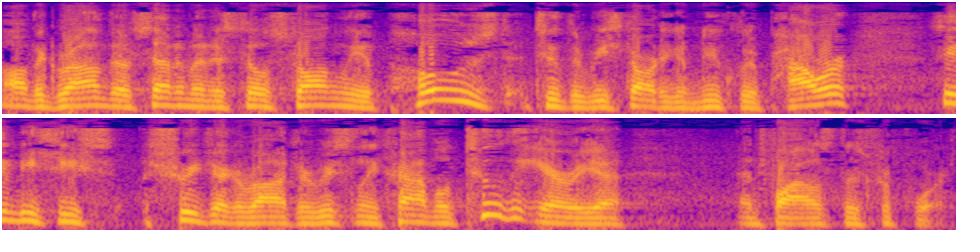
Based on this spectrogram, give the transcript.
on the ground, the sentiment is still strongly opposed to the restarting of nuclear power. CNBC's Sri Jegarajah recently traveled to the area and files this report.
